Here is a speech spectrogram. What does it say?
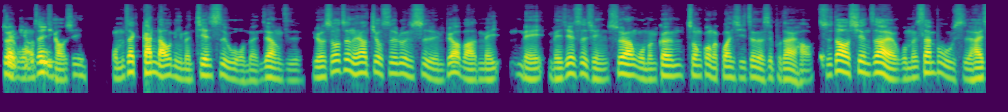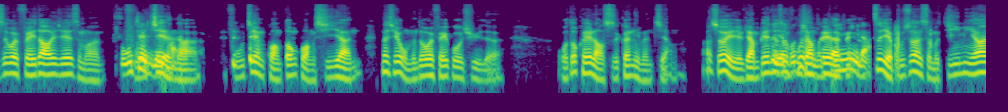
对，我们在挑衅。我们在干扰你们、监视我们这样子。有时候真的要就事论事，你不要把每每每件事情，虽然我们跟中共的关系真的是不太好，直到现在我们三不五时还是会飞到一些什么福建啊、福建、广东、广西啊那些，我们都会飞过去的，我都可以老实跟你们讲。啊，所以两边就是互相飞来飞去，这也不算什么机密啊。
